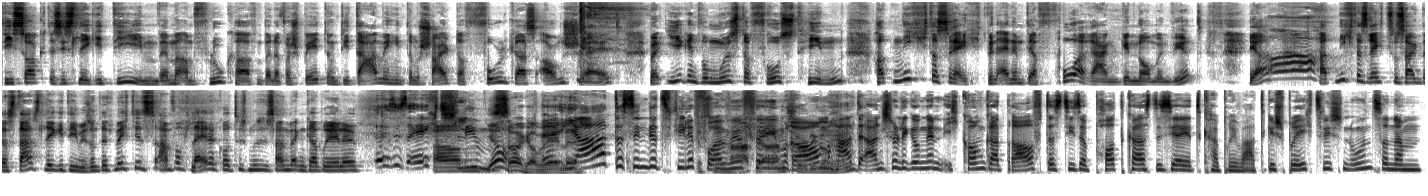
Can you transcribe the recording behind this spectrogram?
die sagt, es ist legitim, wenn man am Flughafen bei einer Verspätung die Dame hinterm Schalter Vollgas anschreit, weil irgendwo muss der Frust hin, hat nicht das Recht, wenn einem der Vorrang genommen wird, ja, hat nicht das Recht zu sagen, dass das legitim ist. Und das möchte ich jetzt einfach, leider Gottes, muss ich es anmerken, Gabriele, Es ist echt Ähm, schlimm. ja. So, Gabriele. Äh, ja, das sind jetzt viele sind Vorwürfe im Raum, harte Anschuldigungen. Ich komme gerade drauf, dass dieser Podcast ist ja jetzt kein Privatgespräch zwischen uns, sondern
